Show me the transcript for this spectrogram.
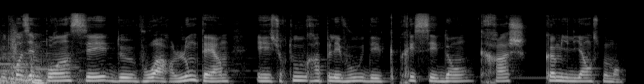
Le troisième point, c'est de voir long terme et surtout rappelez-vous des précédents crashs comme il y a en ce moment.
